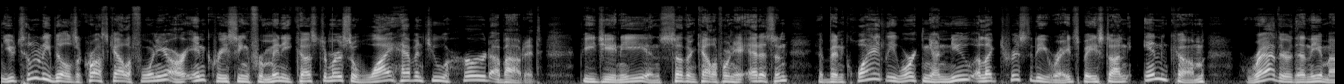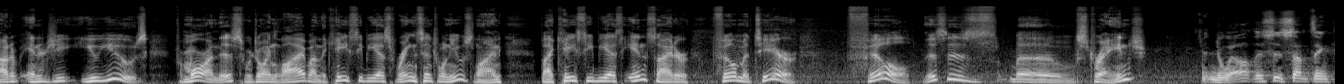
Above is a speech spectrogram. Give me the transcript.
Utility bills across California are increasing for many customers, so why haven't you heard about it? PG&E and Southern California Edison have been quietly working on new electricity rates based on income rather than the amount of energy you use. For more on this, we're joined live on the KCBS Ring Central Newsline by KCBS insider Phil Matier. Phil, this is uh, strange. Well, this is something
